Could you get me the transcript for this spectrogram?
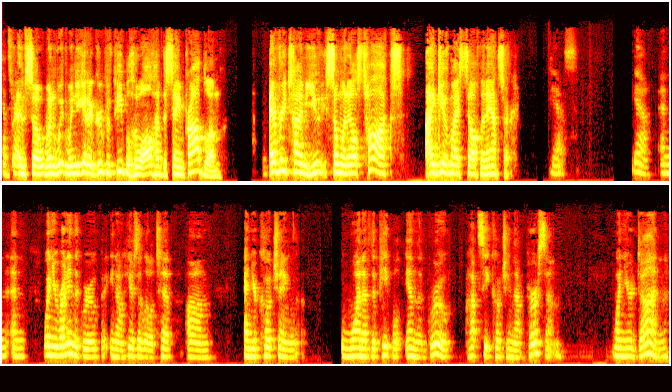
that's right. And so when we, when you get a group of people who all have the same problem, every time you someone else talks, I give myself an answer. Yes. Yeah, and and when you're running the group, you know, here's a little tip. Um, and you're coaching one of the people in the group, hot seat coaching that person. When you're done,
